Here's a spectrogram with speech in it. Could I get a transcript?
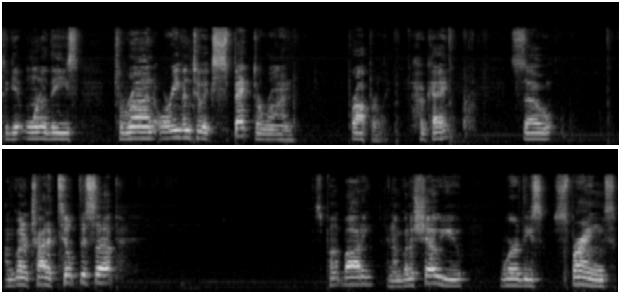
to get one of these to run or even to expect to run properly. Okay? So I'm going to try to tilt this up, this pump body, and I'm going to show you where these springs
